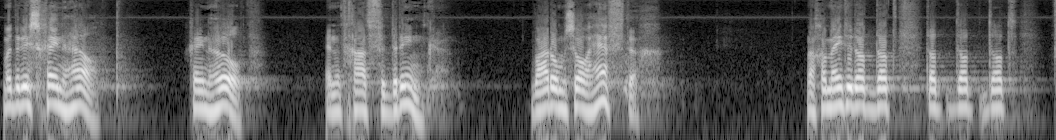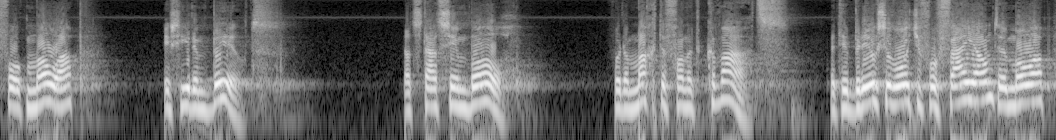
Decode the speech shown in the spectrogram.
Maar er is geen help, geen hulp. en het gaat verdrinken. Waarom zo heftig? Nou gemeente, dat, dat, dat, dat, dat volk Moab is hier een beeld. Dat staat symbool voor de machten van het kwaad. Het Hebreeuwse woordje voor vijand en Moab,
